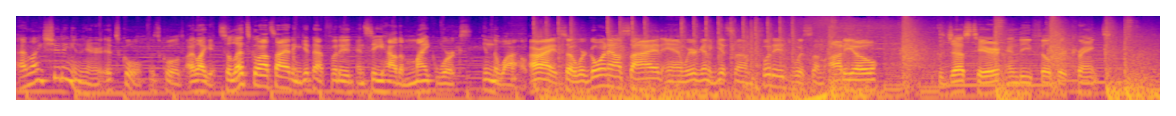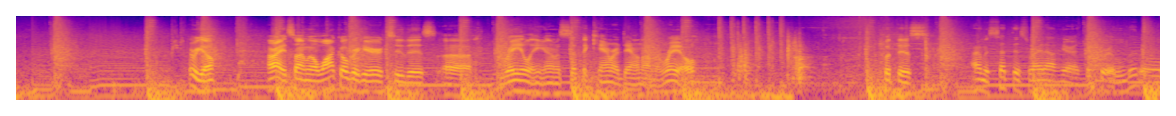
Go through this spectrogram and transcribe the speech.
I like shooting in here. It's cool, it's cool. I like it. So let's go outside and get that footage and see how the mic works in the wild. All right, so we're going outside and we're gonna get some footage with some audio adjust here, and the filter cranked. There we go. All right, so I'm gonna walk over here to this uh, railing. I'm gonna set the camera down on the rail. Put this, I'm gonna set this right out here. I think we're a little,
